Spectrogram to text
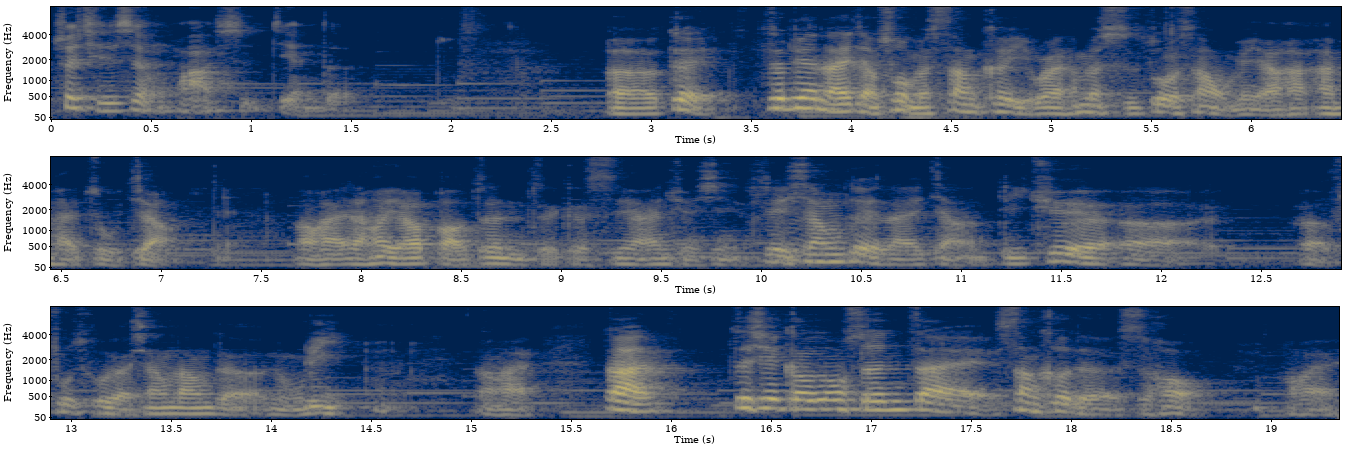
所以其实是很花时间的。呃，对这边来讲，除我们上课以外，他们实作上我们也要安排助教，对，哦，还然后也要保证这个实验安全性，所以相对来讲，的确，呃呃，付出了相当的努力，啊，还，但这些高中生在上课的时候，哎，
